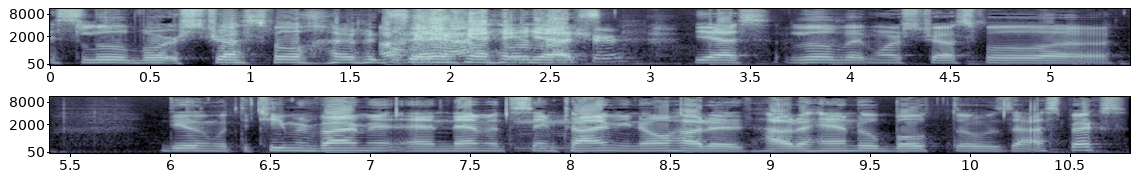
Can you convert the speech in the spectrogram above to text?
it's a little more stressful, I would Oh, say. yeah? More yes, pressure. yes, a little bit more stressful. Uh, dealing with the team environment and them at the same Mm. time, you know how to how to handle both those aspects.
